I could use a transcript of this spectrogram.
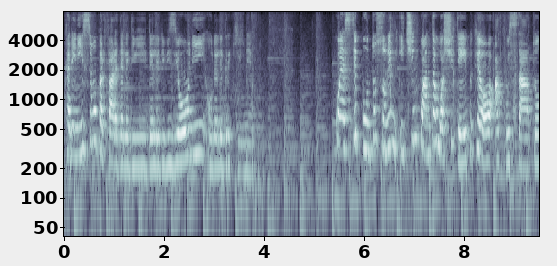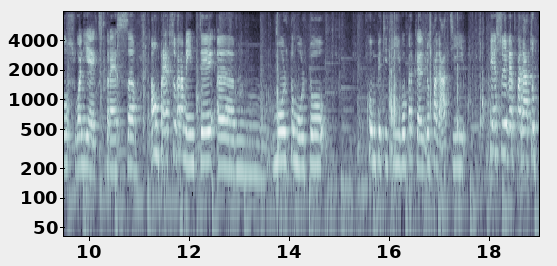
Carinissimo per fare delle, div delle divisioni o delle grechine questi appunto sono i 50 washi tape che ho acquistato su AliExpress a un prezzo veramente ehm, molto molto competitivo perché li ho pagati penso di aver pagato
